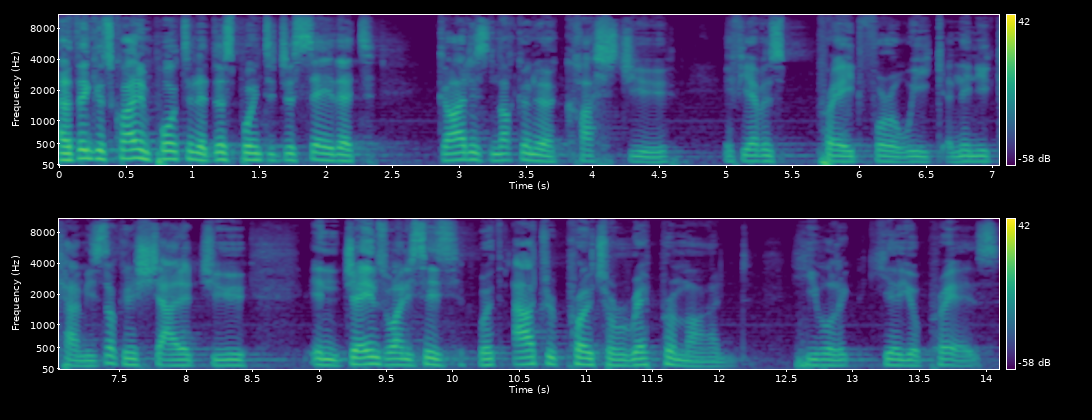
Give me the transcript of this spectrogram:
and I think it's quite important at this point to just say that God is not going to accost you if you haven't prayed for a week and then you come. He's not going to shout at you. In James 1, he says, without reproach or reprimand, he will hear your prayers.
